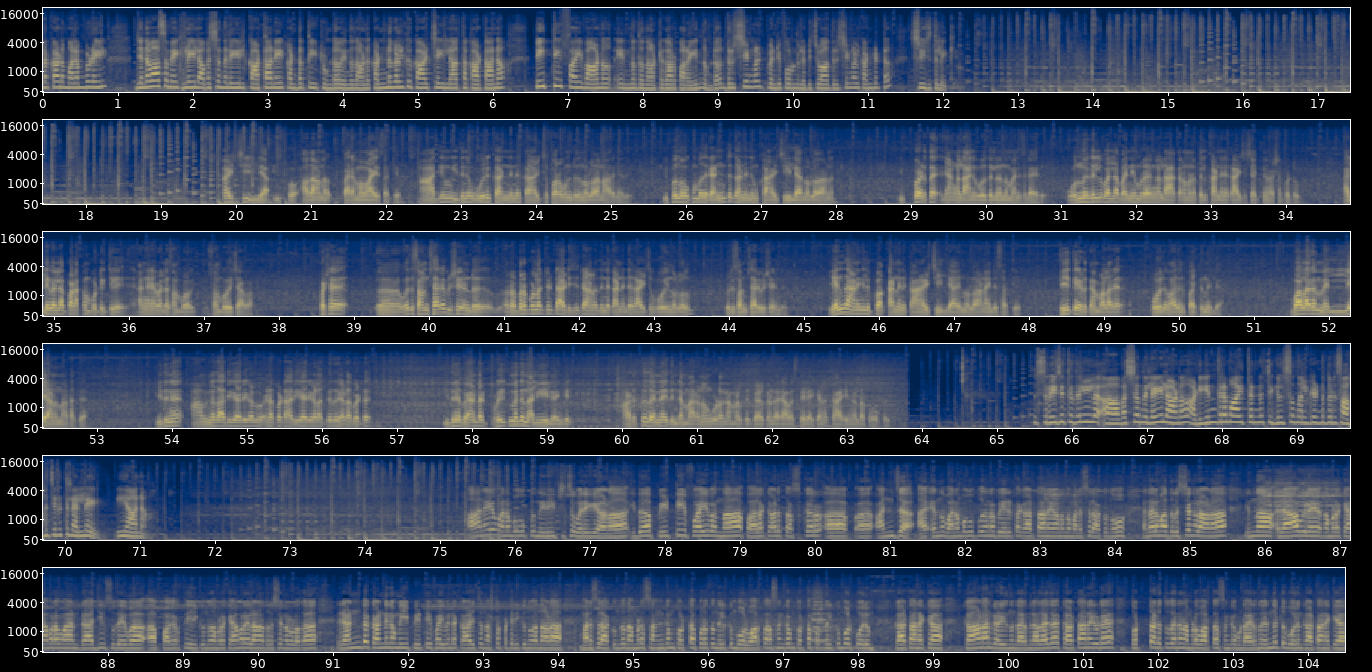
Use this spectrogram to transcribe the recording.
പാലക്കാട് മലമ്പുഴയിൽ ജനവാസ മേഖലയിൽ അവശനിലയിൽ കാട്ടാനയെ കണ്ടെത്തിയിട്ടുണ്ട് എന്നതാണ്. കണ്ണുകൾക്ക് കാഴ്ചയില്ലാത്ത കാട്ടാന പി ടി ഫൈവ് ആണ് എന്നത് നാട്ടുകാർ പറയുന്നുണ്ട്. ദൃശ്യങ്ങൾ ട്വന്റി ഫോറിന് ലഭിച്ചു. ആ ദൃശ്യങ്ങൾ കണ്ടിട്ട് ശ്രീജിത്തിലേക്ക്. കാഴ്ചയില്ല ഇപ്പോൾ അതാണ് പരമമായ സത്യം. ആദ്യം ഇതിന് ഒരു കണ്ണിന് കാഴ്ചക്കുറവുണ്ട് എന്നുള്ളതാണ് അറിഞ്ഞത്. ഇപ്പോൾ നോക്കുമ്പോൾ രണ്ട് കണ്ണിനും കാഴ്ചയില്ല എന്നുള്ളതാണ്. ഇപ്പോഴത്തെ ഞങ്ങളുടെ അനുഭവത്തിൽ നിന്ന് മനസ്സിലായത്. ഒന്നുകിൽ വല്ല വന്യമൃഗങ്ങളുടെ ആക്രമണത്തിൽ കണ്ണിന് കാഴ്ചശക്തി നഷ്ടപ്പെട്ടു. അല്ലെങ്കിൽ വല്ല പടക്കം പൊട്ടിച്ച് അങ്ങനെ വല്ല സംഭവ സംഭവിച്ചാവാം. പക്ഷേ ഒരു സംസാര വിഷയമുണ്ട്. റബ്ബർ ബുള്ളറ്റ് ഇട്ട് അടിച്ചിട്ടാണ് ഇതിന്റെ കണ്ണിന്റെ കാഴ്ച പോയെന്നുള്ളതും ഒരു സംസാര വിഷയമുണ്ട്. എന്താണെങ്കിലും ഇപ്പോൾ കണ്ണിന് കാഴ്ചയില്ല എന്നുള്ളതാണ് അതിന്റെ സത്യം. തീറ്റ എടുക്കാൻ വളരെ പോലും അതിന് പറ്റുന്നില്ല. വളരെ മെല്ലെയാണ് നടക്കുക. ഇതിന് ഉന്നതാധികാരികൾ വേണ്ടപ്പെട്ട അധികാരികളൊക്കെ ഇത് ഇടപെട്ട് ഇതിന് വേണ്ട ട്രീറ്റ്മെന്റ് നൽകിയില്ലെങ്കിൽ അടുത്ത് തന്നെ ഇതിന്റെ മരണവും കൂടെ നമ്മൾക്ക് കേൾക്കേണ്ട ഒരവസ്ഥയിലേക്കാണ് കാര്യങ്ങളുടെ പോക്ക്. ശ്രീജിത്ത് ഇതിൽ അവശ നിലയിലാണ് അടിയന്തരമായി തന്നെ ചികിത്സ നൽകേണ്ടുന്ന ഒരു സാഹചര്യത്തിലല്ലേ ഈ ആന? ആനയെ വനവകുപ്പ് നിരീക്ഷിച്ചു വരികയാണ്. ഇത് പി ടി ഫൈവ് എന്ന പാലക്കാട് തസ്കർ അഞ്ച് എന്ന് വനംവകുപ്പ് തന്നെ പേരിട്ട കാട്ടാനയാണെന്ന് മനസ്സിലാക്കുന്നു. എന്നാലും ആ ദൃശ്യങ്ങളാണ് ഇന്ന് രാവിലെ നമ്മുടെ ക്യാമറമാൻ രാജീവ് സുദേവ് പകർത്തിയിരിക്കുന്നത്. നമ്മുടെ ക്യാമറയിലാണ് ആ ദൃശ്യങ്ങളുള്ളത്. രണ്ട് കണ്ണിനും ഈ പി ടി ഫൈവിന്റെ കാഴ്ച നഷ്ടപ്പെട്ടിരിക്കുന്നു എന്നാണ് മനസ്സിലാക്കുന്നത്. നമ്മുടെ സംഘം തൊട്ടപ്പുറത്ത് നിൽക്കുമ്പോൾ വാർത്താ സംഘം തൊട്ടപ്പുറത്ത് നിൽക്കുമ്പോൾ പോലും കാട്ടാനയ്ക്ക് കാണാൻ കഴിയുന്നുണ്ടായിരുന്നില്ല. അതായത് കാട്ടാനയുടെ തൊട്ടടുത്ത് തന്നെ നമ്മുടെ വാർത്താ സംഘം ഉണ്ടായിരുന്നു. എന്നിട്ട് പോലും കാട്ടാനയ്ക്ക്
